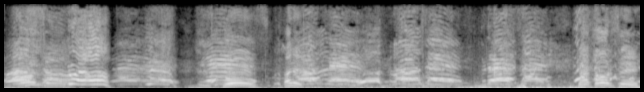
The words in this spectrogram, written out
ocho, nueve, diez, dale, ¡Once! ¡Doce! ¡Trece! catorce,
